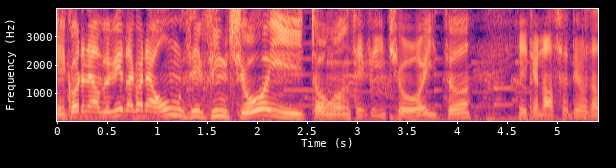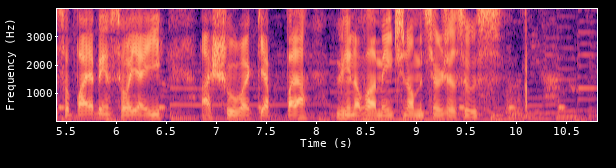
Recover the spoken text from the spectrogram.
Em Coronel Bebida agora é 11h28, 11h28. E que o nosso Deus, nosso Pai, abençoe aí a chuva que é para vir novamente em nome do Senhor Jesus. time.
